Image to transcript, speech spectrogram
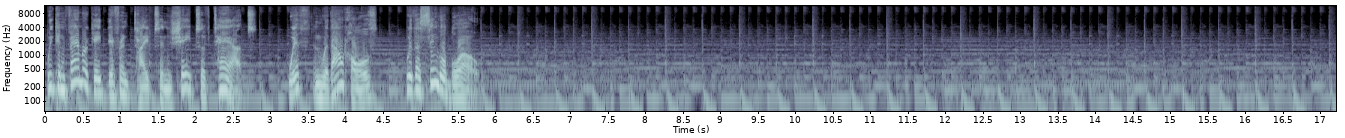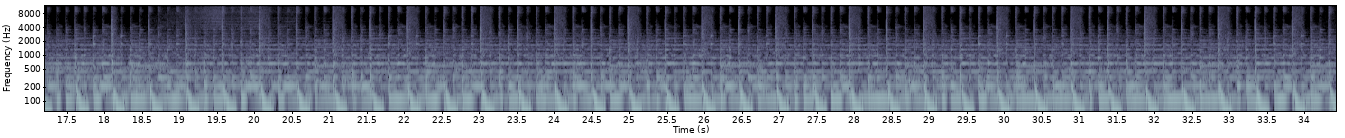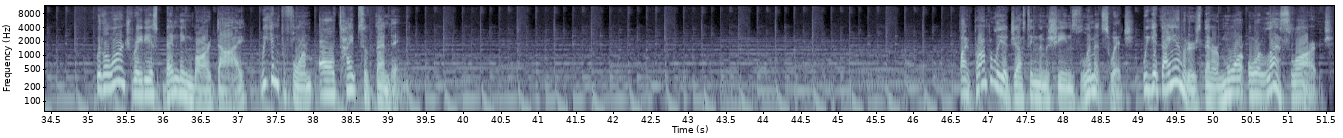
We can fabricate different types and shapes of tabs, with and without holes, with a single blow. Large radius bending bar die, we can perform all types of bending. By properly adjusting the machine's limit switch, we get diameters that are more or less large.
